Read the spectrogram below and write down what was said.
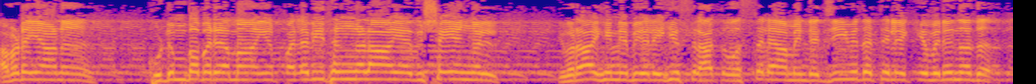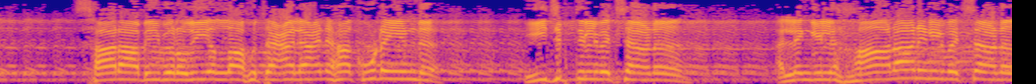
അവിടെയാണ് കുടുംബപരമായ പലവിധങ്ങളായ വിഷയങ്ങൾ ഇബ്രാഹിം നബി അലൈഹി സ്വലാത്തു വസ്സലാമിന്റെ ജീവിതത്തിലേക്ക് വരുന്നത്. സാറാ ബീബി റളിയല്ലാഹു തആല അൻഹ കൂടെയുണ്ട്. ഈജിപ്തിൽ വെച്ചാണ് അല്ലെങ്കിൽ ഹാറാനിൽ വെച്ചാണ്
